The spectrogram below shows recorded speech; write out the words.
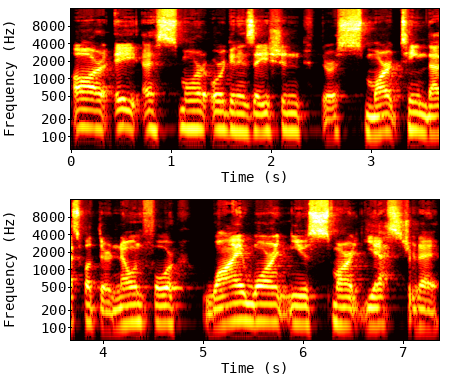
are a, a smart organization. They're a smart team. That's what they're known for. Why weren't you smart yesterday?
